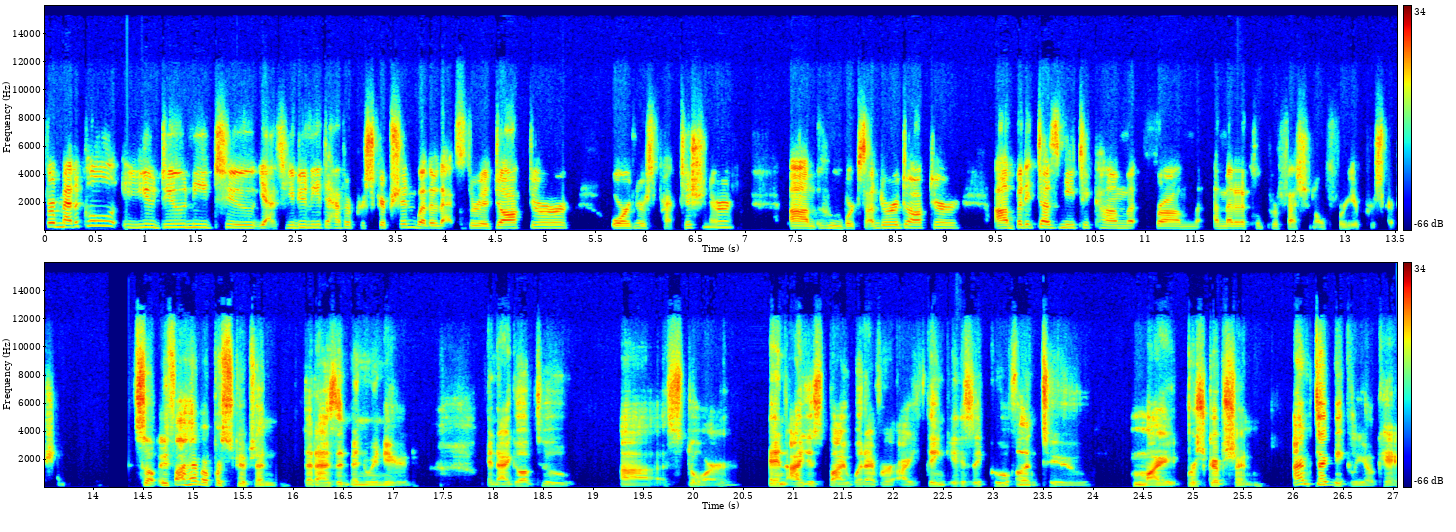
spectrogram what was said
for medical, you do need to, yes, you do need to have a prescription, whether that's through a doctor or a nurse practitioner um, who works under a doctor. Uh, but it does need to come from a medical professional for your prescription. So if I have a prescription that hasn't been renewed and I go up to a store and I just buy whatever I think is equivalent to my prescription, I'm technically okay,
